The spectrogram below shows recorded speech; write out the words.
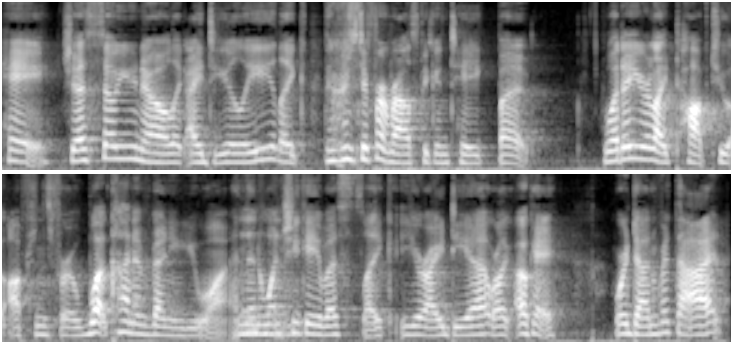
hey, just so you know, like, ideally, like, there's different routes we can take, but what are your like top two options for what kind of venue you want? And then once mm-hmm. you gave us like your idea, we're like, okay, we're done with that,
